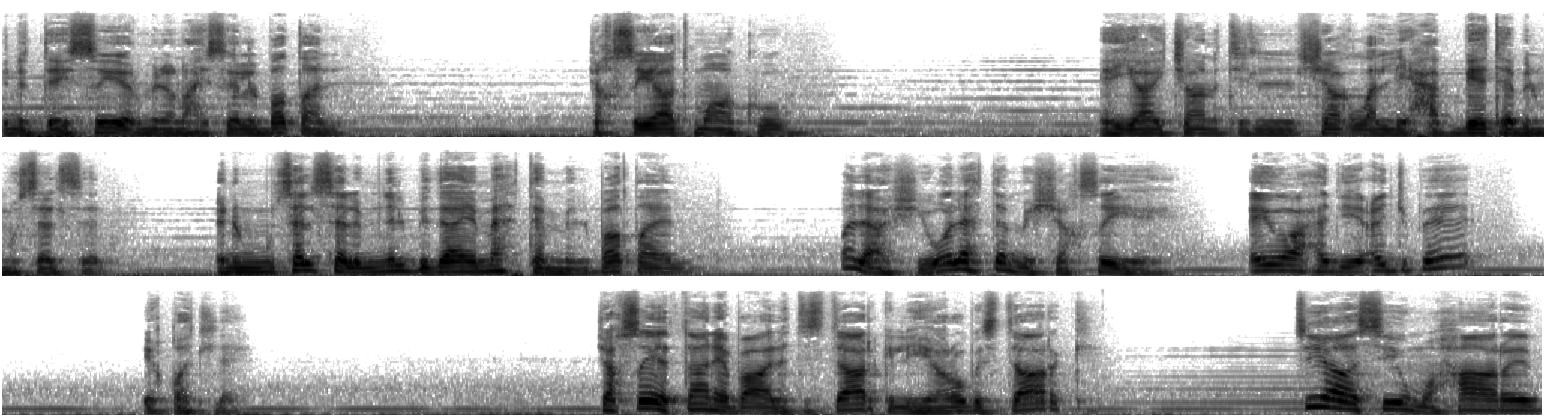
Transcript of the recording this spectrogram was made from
كنت دا يصير؟ من راح يصير البطل؟ شخصيات ماكو. هي هاي كانت الشغلة اللي حبيتها بالمسلسل. لأن المسلسل من البداية ما اهتم البطل ولا شيء ولا اهتم الشخصية. أي واحد يعجبه يقتله. الشخصية الثانية بعائلة ستارك اللي هي روب ستارك. سياسي ومحارب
